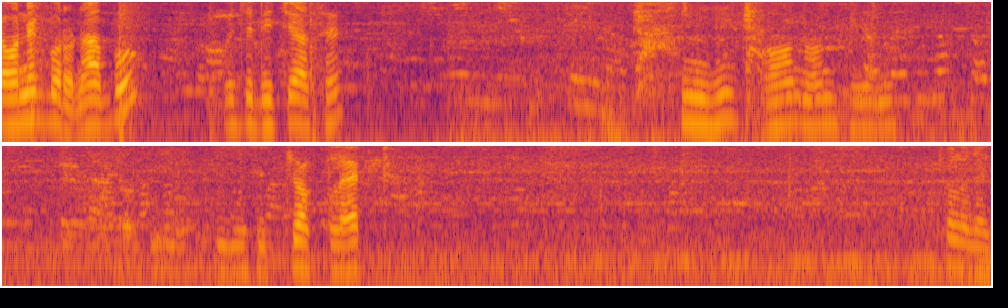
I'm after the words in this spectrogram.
এটা অনেক বড় না আব্বু? ওই যে নিচে আছে। হুম হুম অন অন জানো চকলেট। চলে যাই।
